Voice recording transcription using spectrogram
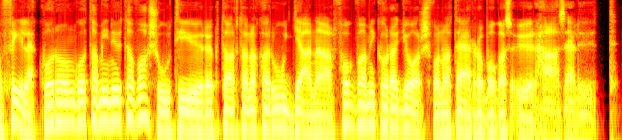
féle korongot, amin őt a vasúti őrök tartanak a rúdjánál fogva, mikor a gyorsvonat elrobog az őrház előtt.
